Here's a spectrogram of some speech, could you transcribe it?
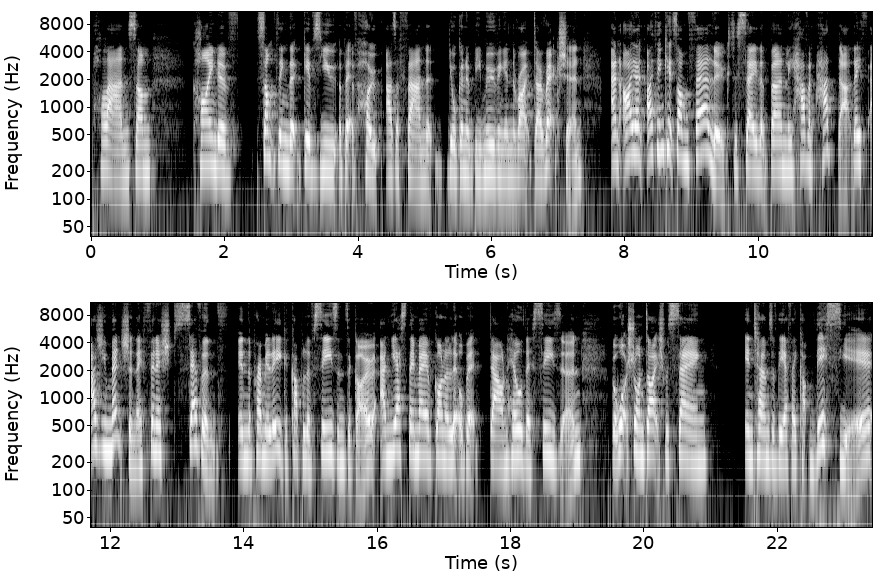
plan some kind of something that gives you a bit of hope as a fan that you're going to be moving in the right direction and I I think it's unfair, Luke, to say that Burnley haven't had that. They, as you mentioned, they finished seventh in the Premier League a couple of seasons ago, and yes, they may have gone a little bit downhill this season. But what Sean Dyche was saying in terms of the FA Cup this year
